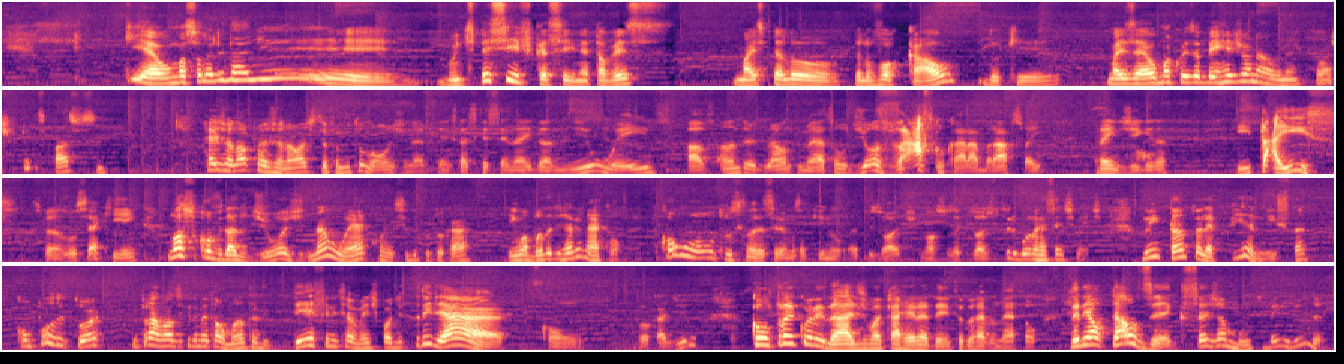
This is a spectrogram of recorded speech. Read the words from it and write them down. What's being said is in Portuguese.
Que é uma sonoridade muito específica, assim, né? Talvez mais pelo, pelo vocal do que. Mas é uma coisa bem regional, né? Então acho que tem espaço, sim. Regional para regional, acho que você foi muito longe, né? Porque a gente tá esquecendo aí da New Wave of Underground Metal de Osasco, cara. Abraço aí pra Indigna. E Thaís, esperando você aqui, hein? Nosso convidado de hoje não é conhecido por tocar em uma banda de heavy metal, como outros que nós recebemos aqui no episódio, nossos episódios do Tribuna recentemente. No entanto, ele é pianista, compositor e para nós aqui do Metal Mantra ele definitivamente pode trilhar com trocadilho com tranquilidade uma carreira dentro do heavy metal. Daniel Tauzig, seja muito bem-vindo.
